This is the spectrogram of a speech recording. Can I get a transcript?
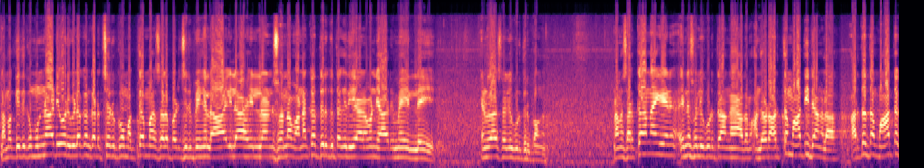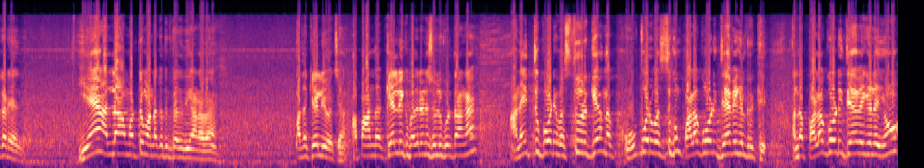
நமக்கு இதுக்கு முன்னாடி ஒரு விளக்கம் கிடச்சிருக்கும். மக்த மசாலா படிச்சிருப்பீங்க. லா இலாக இல்லான்னு சொன்னால் வணக்கத்திற்கு தகுதியானவன் யாருமே இல்லை. என்பதாக சொல்லி கொடுத்துருப்பாங்க. நம்ம சர்க்கார் நாயகி என்ன- சொல்லி கொடுத்தாங்க? அதை அதோட அர்த்தம் மாற்றிட்டாங்களா அர்த்தத்தை மாற்ற கிடையாது. ஏன் அல்லாஹ் மட்டும் வணக்கத்துக்கு தகுதியானவன்? அதை கேள்வி வச்சேன். அப்போ அந்த கேள்விக்கு பதில் என்ன சொல்லி கொடுத்தாங்க? அனைத்து கோடி வஸ்து இருக்கே அந்த ஒவ்வொரு வஸ்துக்கும் பல கோடி தேவைகள் இருக்குது அந்த பல கோடி தேவைகளையும்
